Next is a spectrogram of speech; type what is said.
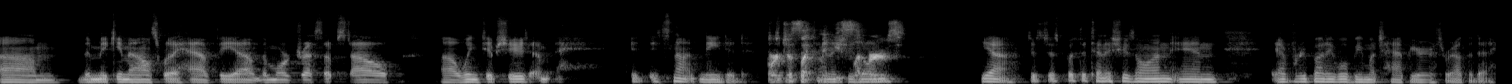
um, the Mickey Mouse where they have the uh, the more dress up style uh, wingtip shoes. Um, it, it's not needed. Or put just like Mickey slippers. Yeah, just just put the tennis shoes on, and everybody will be much happier throughout the day.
